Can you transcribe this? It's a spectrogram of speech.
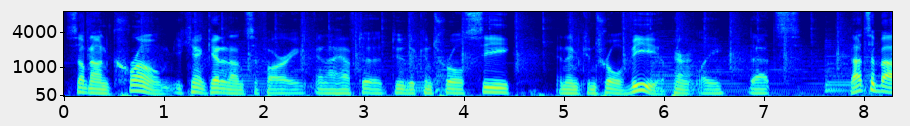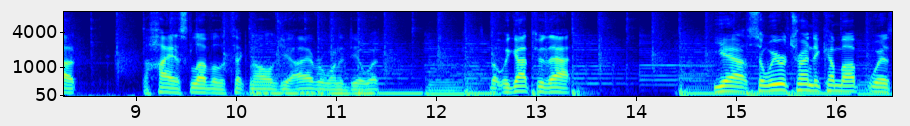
something on Chrome. You can't get it on Safari, and I have to do the Control C and then Control V. Apparently, that's that's about the highest level of technology I ever want to deal with. But we got through that. Yeah, so we were trying to come up with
